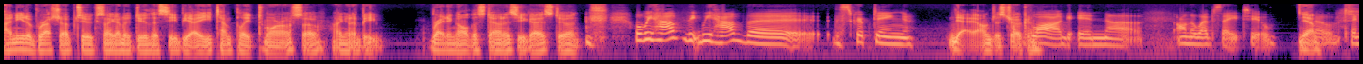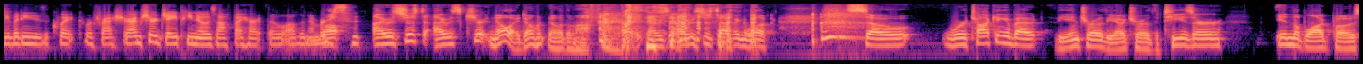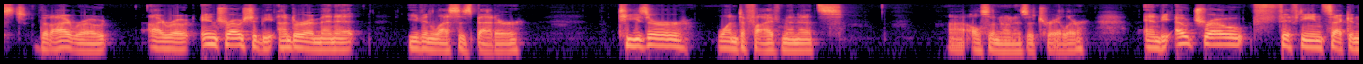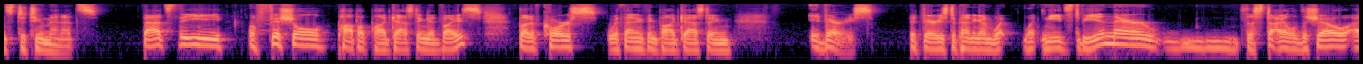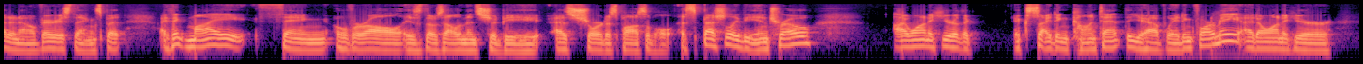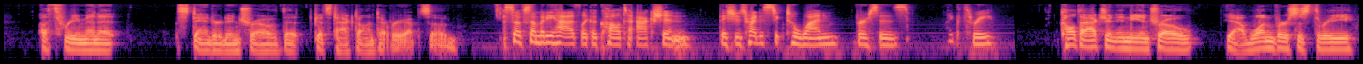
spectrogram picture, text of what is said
I need to brush up too because I got to do the CBIE template tomorrow. So I'm going to be writing all this down as you guys do it. well, we have the, we have the the scripting. Yeah, I'm just joking. Blog in uh, on the website too. Yeah. So if anybody needs a quick refresher, I'm sure JP knows off by heart though all the numbers. Well, I was just I was curious. No, I don't know them off by heart. I was I was just having a look. So we're talking about the intro, the outro, the teaser. In the blog post that I wrote, I wrote intro should be under a minute, even less is better. Teaser one to five minutes, uh, also known as a trailer, and the outro 15 seconds to two minutes. That's the official pop up podcasting advice. But of course, with anything podcasting, it varies. It varies depending on what what needs to be in there, the style of the show. I don't know, various things. But I think my thing overall is those elements should be as short as possible, especially the intro. I want to hear the exciting content that you have waiting for me. I don't want to hear a three minute standard intro that gets tacked on to every episode. So if somebody has like a call to action, they should try to stick to one versus like three. Call to action in the intro, yeah, one versus three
